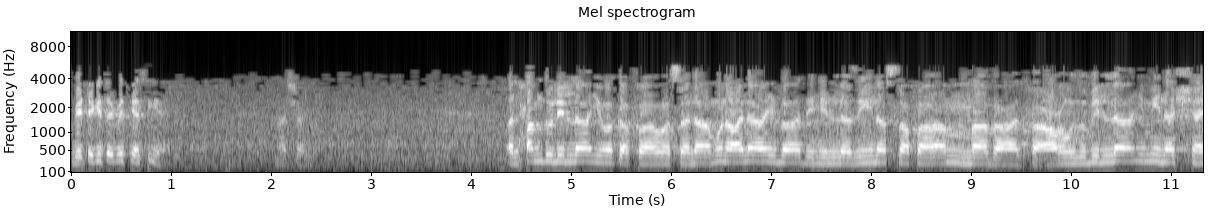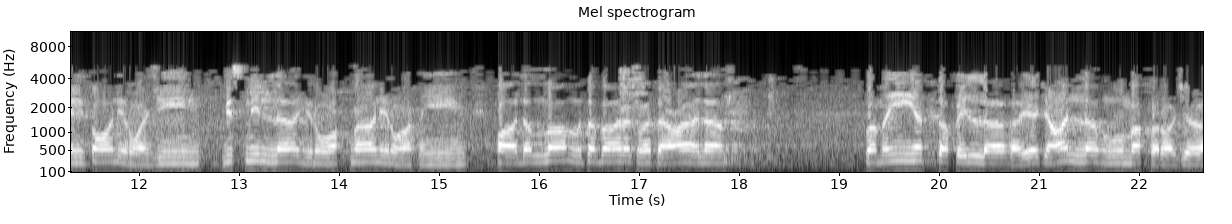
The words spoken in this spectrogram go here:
بیٹے کی طبیعت کیسی ہے؟ ماشاء اللہ الحمد لله وكفى وسلام على عباده الذين اصطفى. أما بعد، فأعوذ بالله من الشيطان الرجيم. بسم الله الرحمن الرحيم. قال الله تبارك وتعالى ومن يتق الله يجعل له مخرجا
